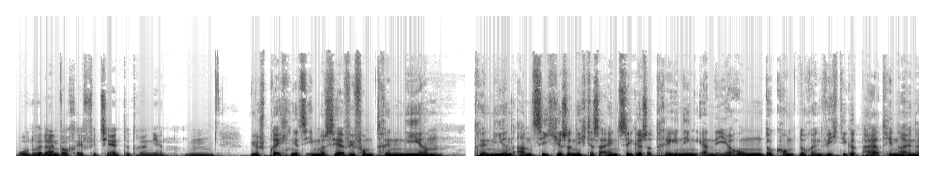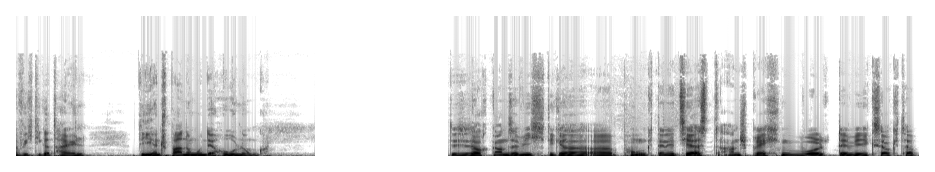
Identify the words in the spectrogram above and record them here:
oder halt einfach effizienter trainieren. Mhm. Wir sprechen jetzt immer sehr viel vom Trainieren. Trainieren an sich ist ja nicht das Einzige, also Training, Ernährung, da kommt noch ein wichtiger Part hinein, ein wichtiger Teil, die Entspannung und Erholung. Das ist auch ganz ein wichtiger äh, Punkt, den ich zuerst ansprechen wollte, wie ich gesagt habe,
